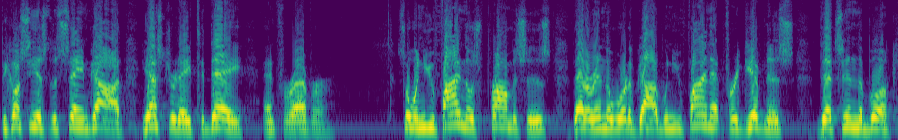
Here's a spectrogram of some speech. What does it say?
because He is the same God yesterday, today, and forever. So when you find those promises that are in the Word of God, when you find that forgiveness that's in the book,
